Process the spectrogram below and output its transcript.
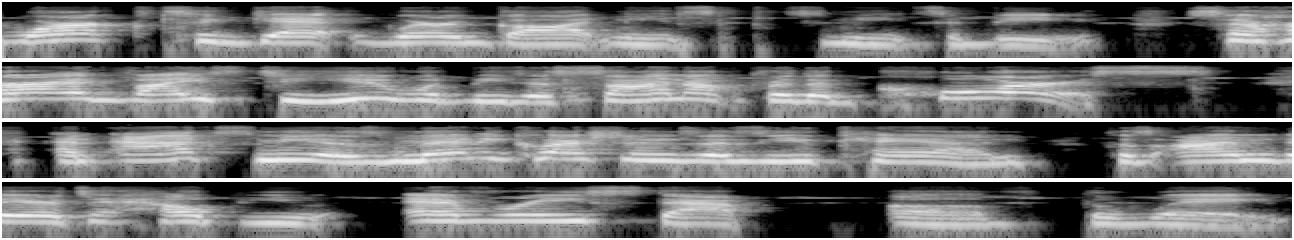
work to get where God needs me to be. So her advice to you would be to sign up for the course and ask me as many questions as you can because I'm there to help you every step of the way.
